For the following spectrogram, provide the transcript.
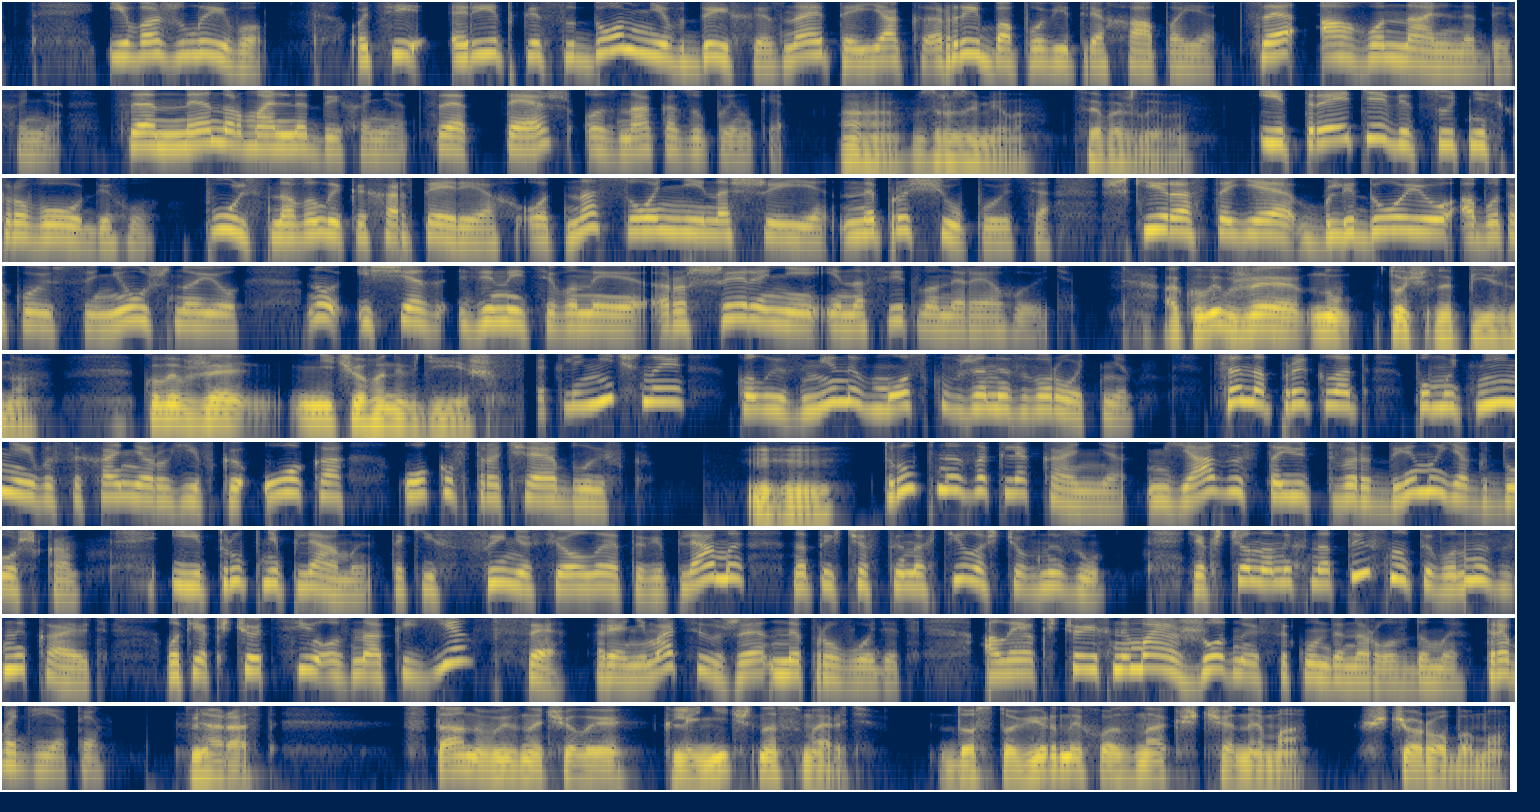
І важливо, оці рідкі судомні вдихи, знаєте, як риба повітря хапає, це агональне дихання. Це ненормальне дихання, це теж ознака зупинки. Ага, зрозуміло. Це важливо. І третє – відсутність кровообігу. Пульс на великих артеріях, от на сонній, на шиї, не прощупується. Шкіра стає блідою або такою синюшною. Ну, і ще з- зіниці вони розширені і на світло не реагують. А коли вже, ну, точно пізно, коли вже нічого не вдієш. Клінічної, коли зміни в мозку вже незворотні. Це, наприклад, помутніння і висихання рогівки ока, око втрачає блиск. Угу. Трупне заклякання, м'язи стають твердими, як дошка. І трупні плями, такі синьо-фіолетові плями на тих частинах тіла, що внизу. Якщо на них натиснути, вони зникають. От якщо ці ознаки є, все, реанімацію вже не проводять. Але якщо їх немає жодної секунди на роздуми, треба діяти. Гаразд. Стан визначили клінічна смерть. Достовірних ознак ще нема. Що робимо?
